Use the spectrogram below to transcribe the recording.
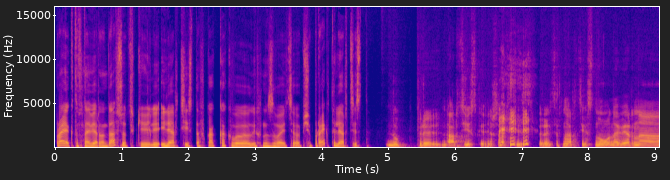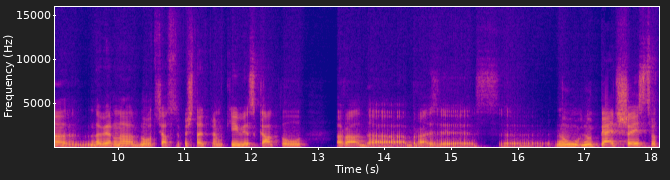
проектов, наверное, да, все-таки, или, или артистов? Как, как вы их называете вообще, проект или артист? Ну, артист, конечно, артист, приоритетный артист. Ну, наверное, наверное, ну вот сейчас посчитать прям Киви, Скатл, Рада, Бразис. Ну, ну 5-6 вот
